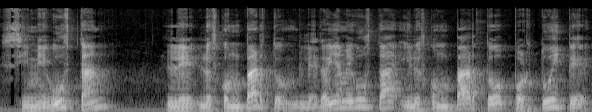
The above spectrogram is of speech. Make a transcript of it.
si me gustan, los comparto, le doy a me gusta y los comparto por Twitter.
